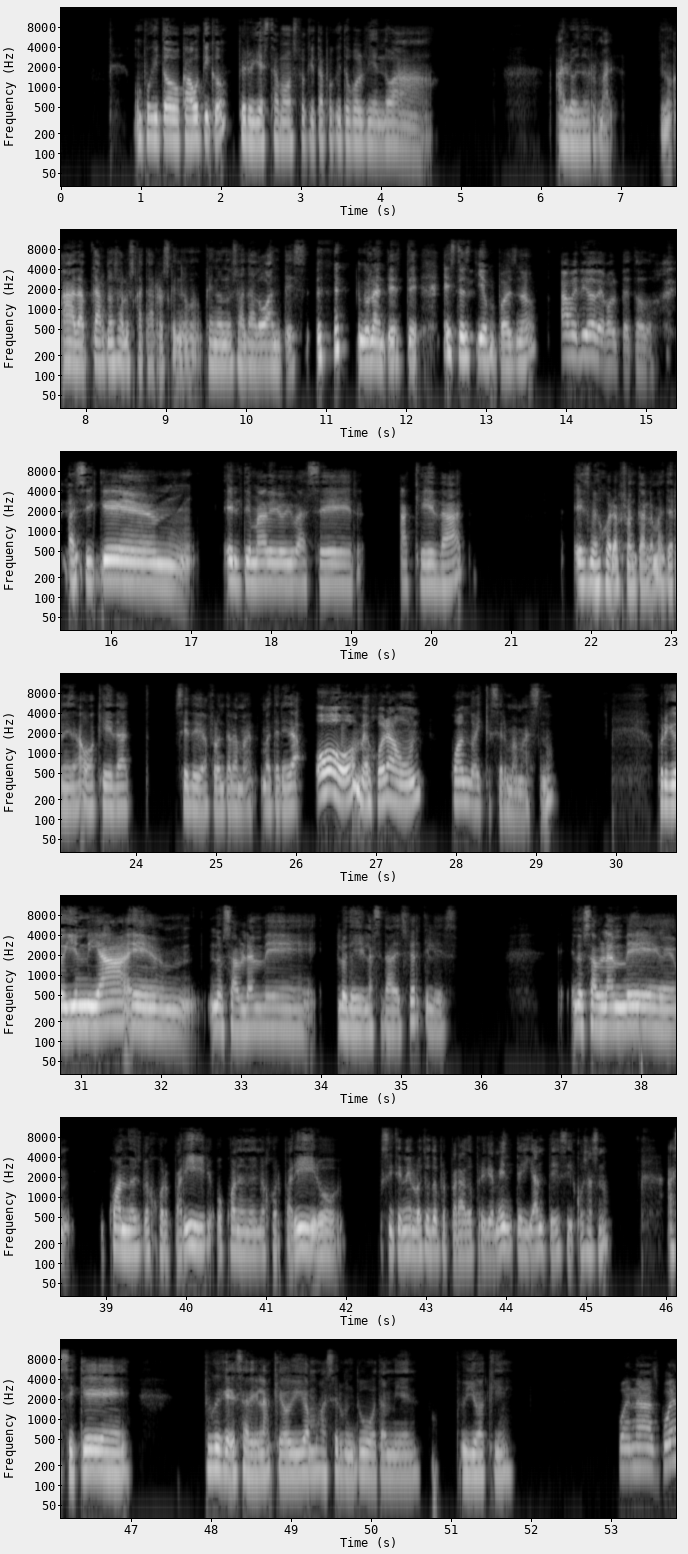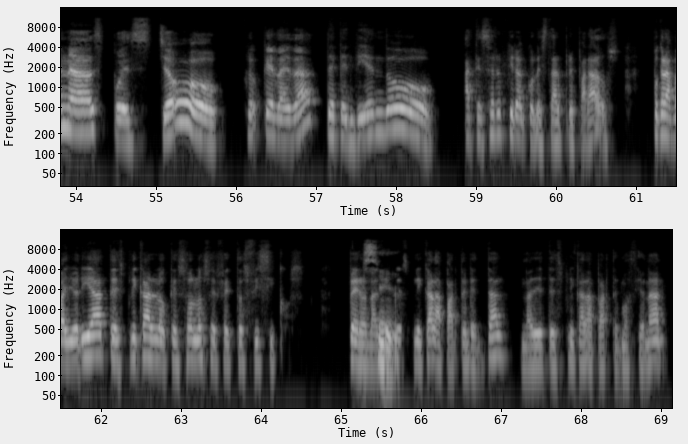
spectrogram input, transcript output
un poquito caótico, pero ya estamos poquito a poquito volviendo a, a lo normal, ¿no? A adaptarnos a los catarros que no, que no nos ha dado antes, durante este, estos tiempos, ¿no? Ha venido de golpe todo. Así que mm, el tema de hoy va a ser ¿a qué edad es mejor afrontar la maternidad o a qué edad se debe afrontar la ma- maternidad o mejor aún, cuándo hay que ser mamás, ¿no? Porque hoy en día em, nos hablan de lo de las edades fértiles, nos hablan de cuándo es mejor parir o cuándo no es mejor parir o si tenerlo todo preparado previamente y antes y cosas, ¿no? Así que, ¿tú qué crees, Adela? Que hoy vamos a hacer un dúo también, tú y yo aquí. Buenas, buenas. Pues yo creo que la edad, dependiendo a qué se refieran con estar preparados, porque la mayoría te explican lo que son los efectos físicos, pero nadie Sí, te explica la parte mental, nadie te explica la parte emocional.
